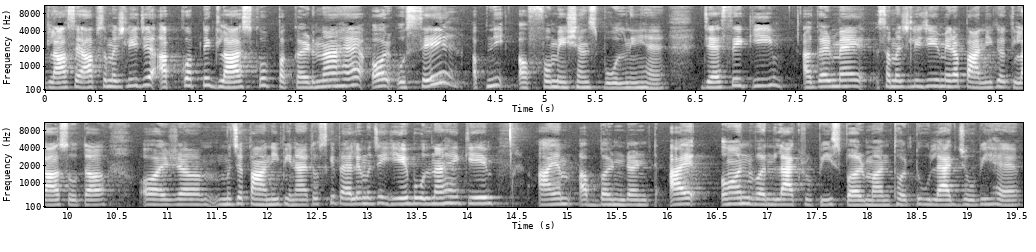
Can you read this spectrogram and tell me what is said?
ग्लास है, आप समझ लीजिए, आपको अपने ग्लास को पकड़ना है और उससे अपनी अफर्मेशंस बोलनी है। जैसे कि अगर मैं, समझ लीजिए, मेरा पानी का ग्लास होता और मुझे पानी पीना है तो उसके पहले मुझे ये बोलना है कि I am abundant I earn one lakh rupees per month और टू लाख जो भी है,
